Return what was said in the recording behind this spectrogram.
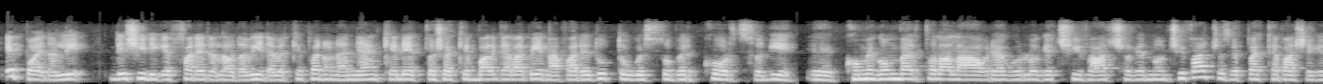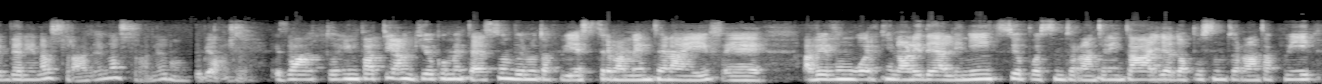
e poi da lì decidi che fare della tua vita perché poi non è neanche detto cioè, che valga la pena fare tutto questo percorso di eh, come converto la laurea, quello che ci faccio, che non ci faccio, se poi è capace che vieni in Australia e in Australia non ti piace. Esatto, infatti anch'io come te sono venuta qui estremamente naif e avevo un working holiday all'inizio, poi sono tornata in Italia, dopo sono tornata qui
